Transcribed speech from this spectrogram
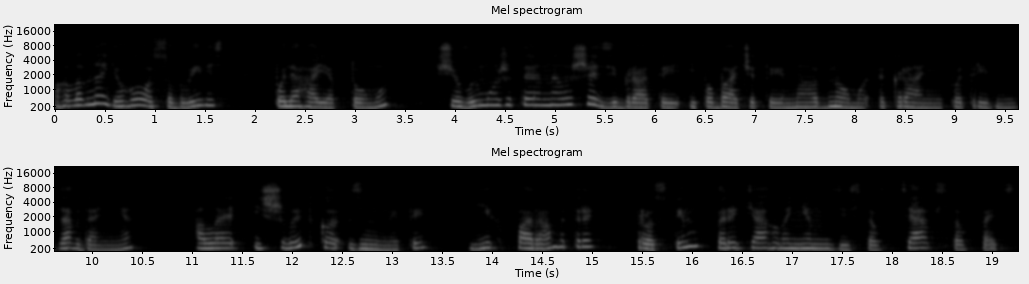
Головна його особливість полягає в тому, що ви можете не лише зібрати і побачити на одному екрані потрібні завдання, але і швидко змінити їх параметри простим перетягуванням зі стовпця в стовпець.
